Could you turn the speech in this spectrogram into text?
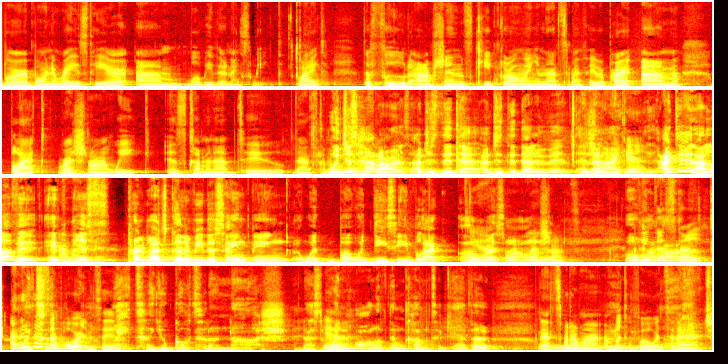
were born and raised here. Um, will be there next week. Like, the food options keep growing, and that's my favorite part. Um, Black Restaurant Week is coming up too. That's We just had ours. I just did that. I just did that event. Did you like it? I did. I love it. it like it's pretty much gonna be the same thing with but with DC Black um, Yeah, restaurant owners. Oh I think my that's god! dope. I think Wait that's till- important too. Wait till you go to the Nosh. That's Yeah? when all of them come together. That's what I want. I'm looking forward to that.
